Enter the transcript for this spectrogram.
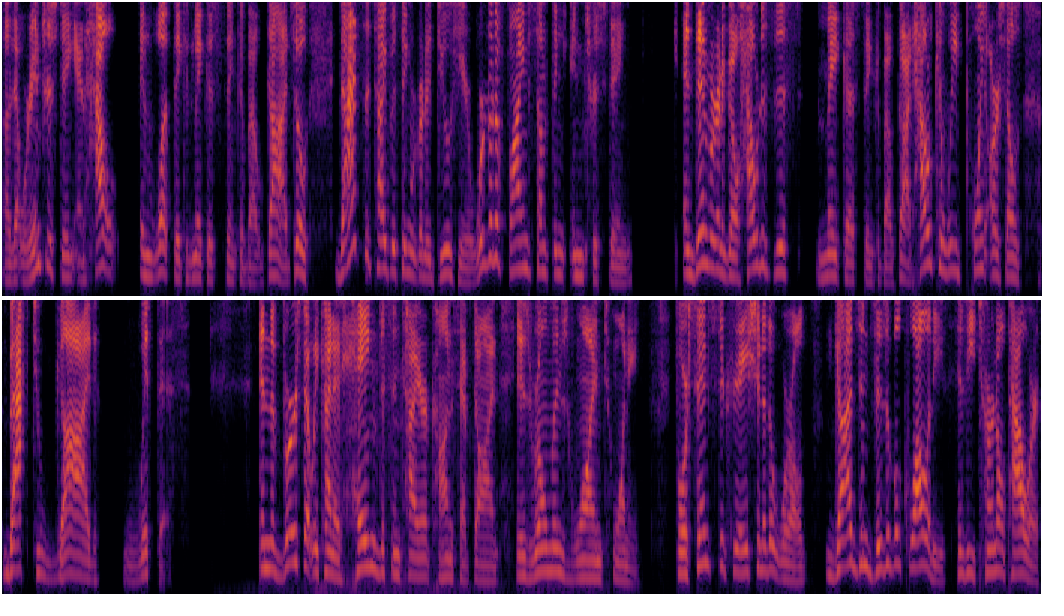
uh, that were interesting and how and what they could make us think about God. So that's the type of thing we're going to do here. We're going to find something interesting and then we're going to go, how does this make us think about God? How can we point ourselves back to God with this? And the verse that we kind of hang this entire concept on is Romans 1:20. For since the creation of the world, God's invisible qualities, his eternal power,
